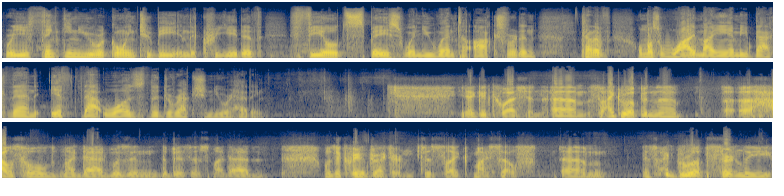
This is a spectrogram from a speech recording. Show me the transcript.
Were you thinking you were going to be in the creative field space when you went to Oxford? And kind of almost why Miami back then if that was the direction you were heading? Yeah, good question. Um, so I grew up in the a household. My dad was in the business. My dad was a creative director, just like myself. Um, and so I grew up certainly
